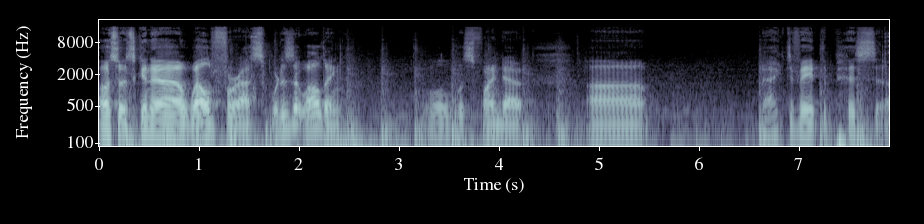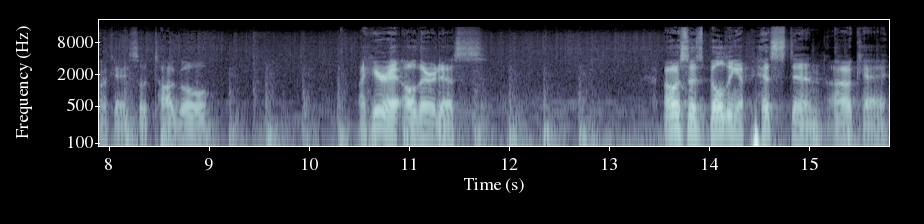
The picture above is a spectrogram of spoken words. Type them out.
Oh, so it's going to weld for us. What is it welding? Well, let's find out. Uh, activate the piston. Okay, so toggle. I hear it. Oh, there it is. Oh, so it's building a piston. Okay.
